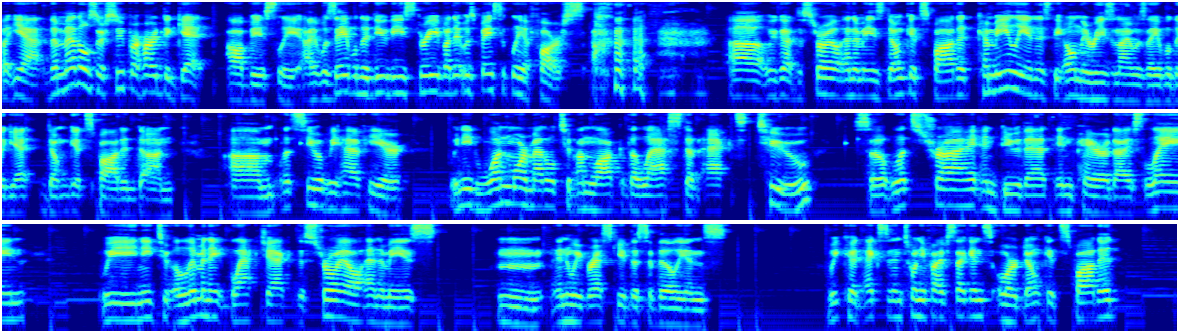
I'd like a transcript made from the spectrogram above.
But yeah, the medals are super hard to get, obviously. I was able to do these three, but it was basically a farce. uh, we've got destroy all enemies, don't get spotted. Chameleon is the only reason I was able to get don't get spotted done. Um, let's see what we have here. We need one more medal to unlock the last of Act 2. So let's try and do that in Paradise Lane. We need to eliminate Blackjack, destroy all enemies. Hmm, and we've rescued the civilians. We could exit in 25 seconds or don't get spotted.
